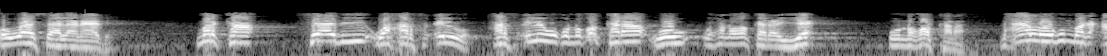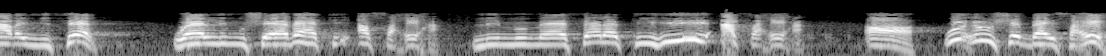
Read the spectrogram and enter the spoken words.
oo waa sahlanaaday marka fadii waa xarfu cillo xarfu cilli wuxuu noqon karaa wow wuxuu noqon karaa ya uu noqon karaa. Maxaa loogu magacaabay miaal waa limushaabahati asaxiixa limumaaalatihi asaxiixa ah, wuxuu shabahay صaxiix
